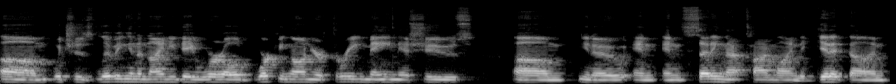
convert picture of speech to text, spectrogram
um, which is living in a 90 day world, working on your three main issues, um, you know, and, and setting that timeline to get it done.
